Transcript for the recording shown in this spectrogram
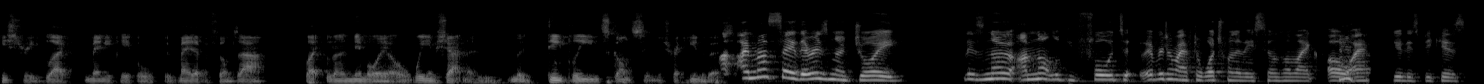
history like many people who've made other films are, like Leonard Nimoy or William Shatner, who are deeply ensconced in the Trek universe. I- I must say, there is no joy. There's no, I'm not looking forward to every time I have to watch one of these films, I'm like, oh, I have to do this because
